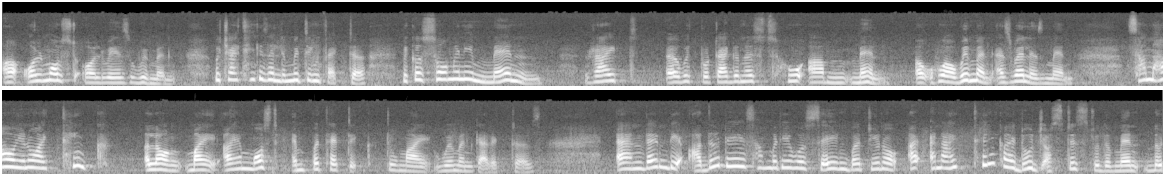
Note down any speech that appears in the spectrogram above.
are almost always women, which I think is a limiting factor because so many men write uh, with protagonists who are men, uh, who are women as well as men. Somehow, you know, I think along my, I am most empathetic to my women characters. And then the other day somebody was saying, but you know, I, and I think I do justice to the men, the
